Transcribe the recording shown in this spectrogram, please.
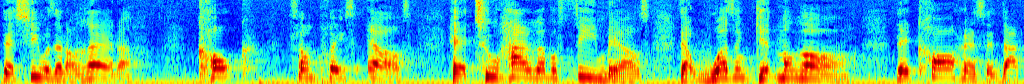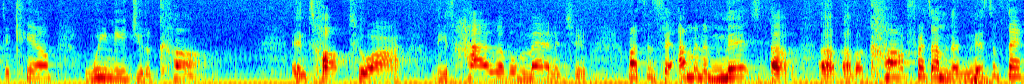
that she was in Atlanta, Coke, someplace else, had two high-level females that wasn't getting along. They called her and said, Dr. Kim, we need you to come and talk to our these high-level managers. My sister said, I'm in the midst of, of, of, a conference. I'm in the midst of things.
